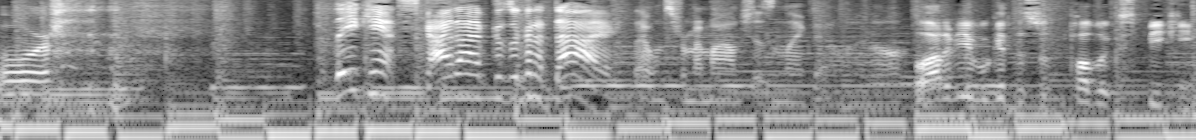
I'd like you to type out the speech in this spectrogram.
or they can't skydive because they're gonna die. That one's from my mom, she doesn't like that. A lot of people get this with public speaking.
